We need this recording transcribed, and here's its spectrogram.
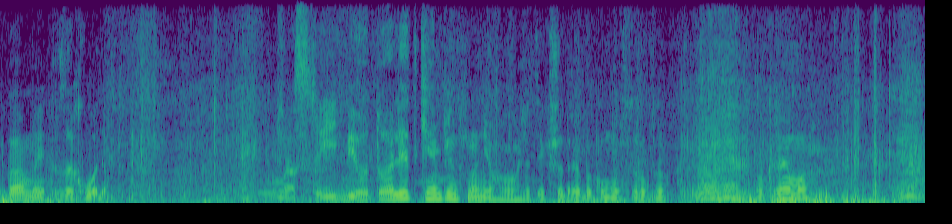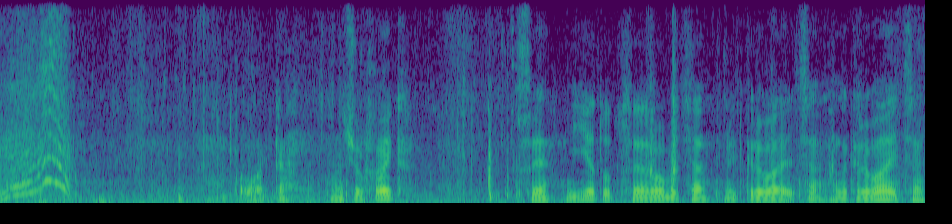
Сюди ми заходимо. У нас стоїть біотуалет кемпінг, на нього огляд, якщо треба комусь зроблю окремо. Палатка на чурхайк. Все є тут, все робиться, відкривається, закривається.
